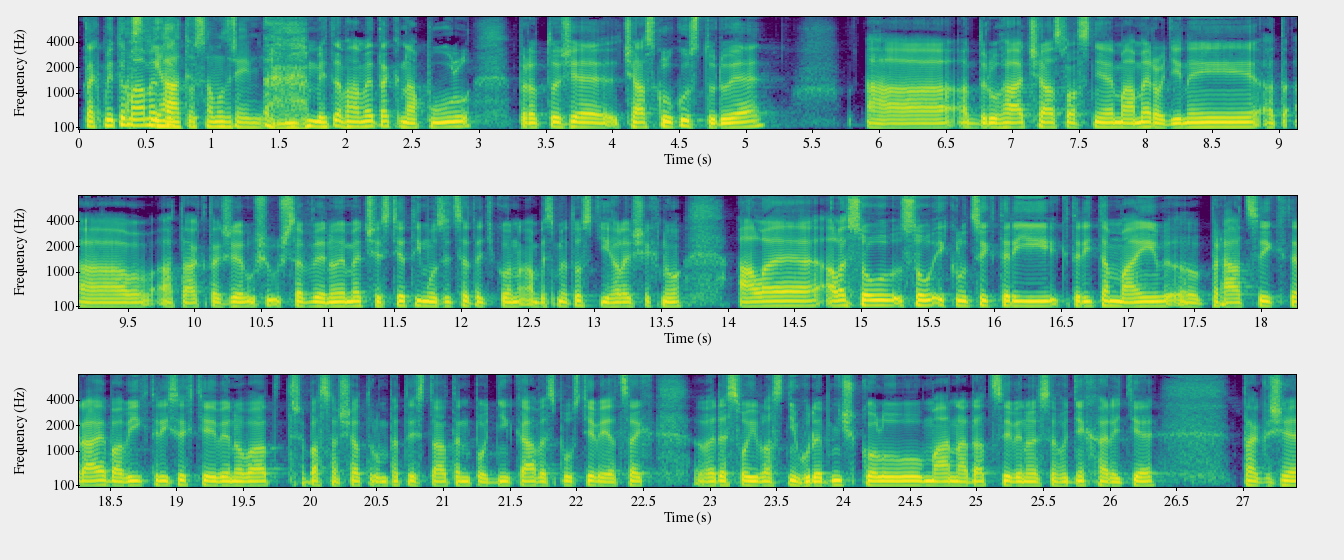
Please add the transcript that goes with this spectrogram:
Tak my to a máme tak, to samozřejmě. My to máme tak na půl, protože část kluků studuje, a, a druhá část vlastně máme rodiny a, a, a tak, takže už, už se věnujeme čistě té muzice teď, aby jsme to stíhali všechno, ale, ale jsou, jsou i kluci, který, který tam mají eh, práci, která je baví, který se chtějí věnovat, třeba Saša, trumpetista, ten podniká ve spoustě věcech, vede svoji vlastní hudební školu, má nadaci, věnuje se hodně charitě, takže,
